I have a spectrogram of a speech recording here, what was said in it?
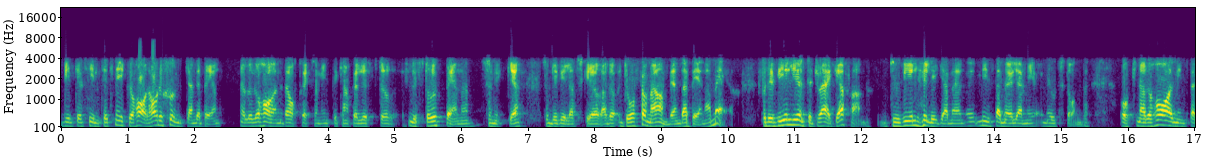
vilken simteknik du har. Har du sjunkande ben eller du har en våtdräkt som inte kanske lyfter, lyfter upp benen så mycket som du vill att du ska göra, då, då får man använda benen mer. För du vill ju inte dragga fram. Du vill ju ligga med minsta möjliga motstånd. Och när du har minsta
